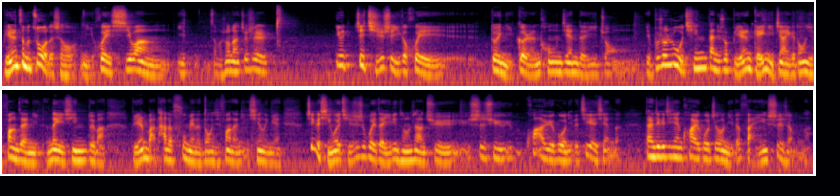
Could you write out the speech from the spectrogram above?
别人这么做的时候，你会希望一怎么说呢？就是因为这其实是一个会对你个人空间的一种，也不是说入侵，但就说别人给你这样一个东西放在你的内心，对吧？别人把他的负面的东西放在你的心里面，这个行为其实是会在一定程度上去是去跨越过你的界限的。但这个界限跨越过之后，你的反应是什么呢？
